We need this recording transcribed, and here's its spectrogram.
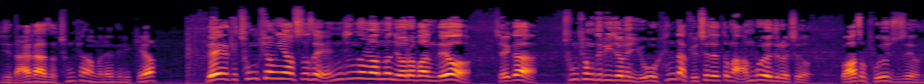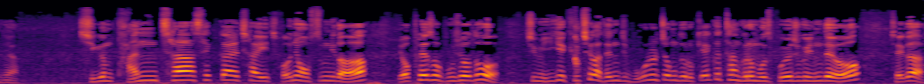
이제 나가서 총평 한번 해드릴게요. 네, 이렇게 총평이 앞서서 엔진룸 한번 열어봤는데요. 제가 총평 드리기 전에 요 휀다 교체됐던 거 안 보여드렸죠. 와서 보여주세요, 그냥. 지금 단차 색깔 차이 전혀 없습니다. 옆에서 보셔도 지금 이게 교체가 됐는지 모를 정도로 깨끗한 그런 모습 보여주고 있는데요. 제가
